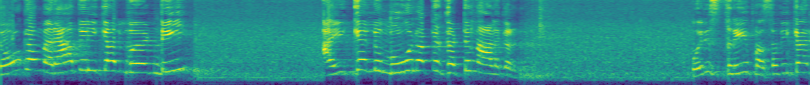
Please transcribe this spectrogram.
രോഗം വരാതിരിക്കാൻ വേണ്ടി ഐക്കല്ലും നൂലൊക്കെ കെട്ടുന്ന ആളുകൾ. ഒരു സ്ത്രീ പ്രസവിക്കാൻ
